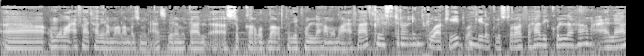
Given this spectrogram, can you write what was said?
آه ومضاعفات هذه الأمراض المزمنة. على سبيل المثال آه السكر والضغط قد يكون لها مضاعفات. كوليسترول يمكن. واكيد وأكيد الكوليسترول. فهذه كلها على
